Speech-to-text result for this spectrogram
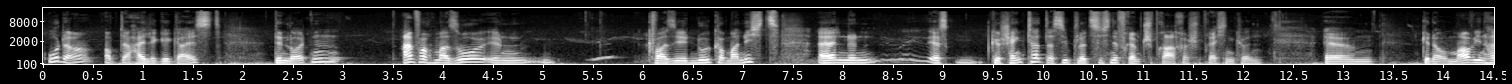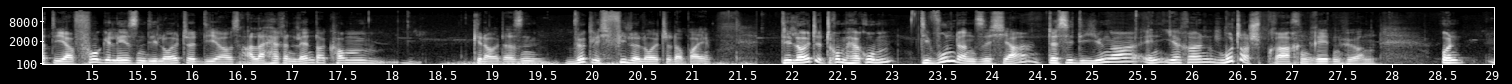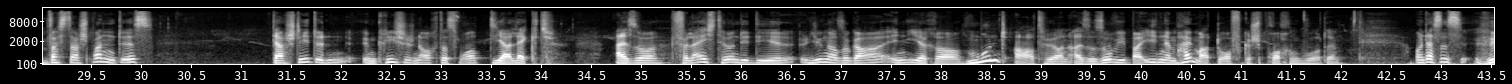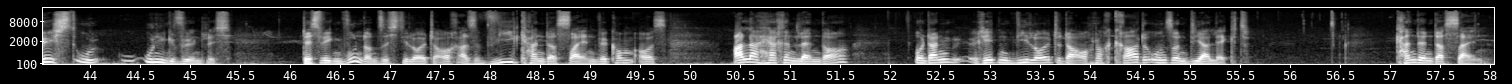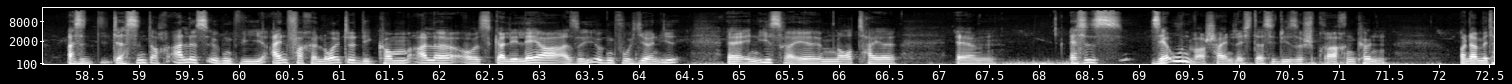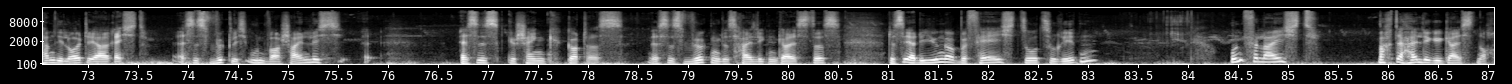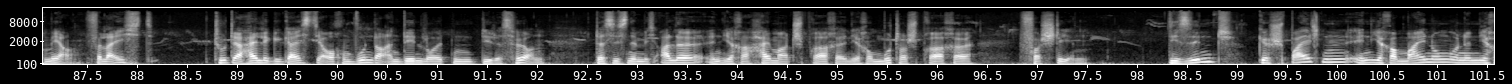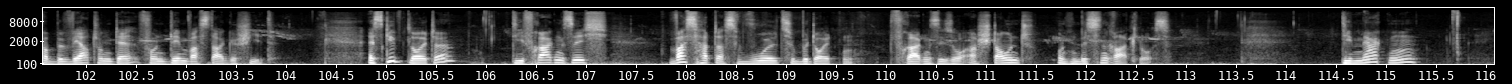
oder ob der Heilige Geist den Leuten einfach mal so in quasi 0, nichts äh, einen es geschenkt hat, dass sie plötzlich eine Fremdsprache sprechen können. Ähm, genau, Marvin hatte ja vorgelesen, die Leute, die aus aller Herren Länder kommen. Genau, da sind wirklich viele Leute dabei. Die Leute drumherum, die wundern sich ja, dass sie die Jünger in ihren Muttersprachen reden hören. Und was da spannend ist, da steht in, im Griechischen auch das Wort Dialekt. Also vielleicht hören die die Jünger sogar in ihrer Mundart hören, also so wie bei ihnen im Heimatdorf gesprochen wurde. Und das ist höchst ungewöhnlich. Deswegen wundern sich die Leute auch, also wie kann das sein? Wir kommen aus aller Herren Länder und dann reden die Leute da auch noch gerade unseren Dialekt. Kann denn das sein? Also das sind doch alles irgendwie einfache Leute, die kommen alle aus Galiläa, also irgendwo hier in, äh, in Israel im Nordteil. Ähm, es ist sehr unwahrscheinlich, dass sie diese Sprachen können. Und damit haben die Leute ja recht. Es ist wirklich unwahrscheinlich. Es ist Geschenk Gottes. Es ist Wirken des Heiligen Geistes, dass er die Jünger befähigt, so zu reden. Und vielleicht macht der Heilige Geist noch mehr. Vielleicht tut der Heilige Geist ja auch ein Wunder an den Leuten, die das hören. Dass sie es nämlich alle in ihrer Heimatsprache, in ihrer Muttersprache verstehen. Die sind gespalten in ihrer Meinung und in ihrer Bewertung de von dem, was da geschieht. Es gibt Leute, die fragen sich, was hat das wohl zu bedeuten? Fragen sie so erstaunt und ein bisschen ratlos. Die merken,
